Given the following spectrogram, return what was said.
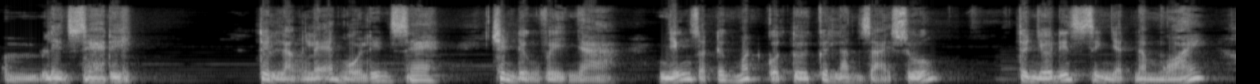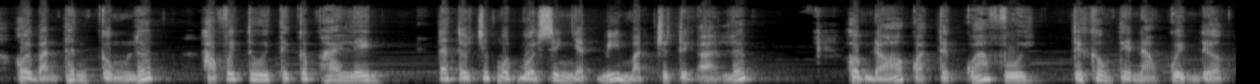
Um, Lên xe đi. Tôi lặng lẽ ngồi lên xe. Trên đường về nhà, Những giọt nước mắt của tôi cứ lăn dài xuống. Tôi nhớ đến sinh nhật năm ngoái, Hồi bạn thân cùng lớp Học với tôi từ cấp 2 lên, Đã tổ chức một buổi sinh nhật bí mật cho tôi ở lớp. Hôm đó quả thực quá vui, Tôi không thể nào quên được.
